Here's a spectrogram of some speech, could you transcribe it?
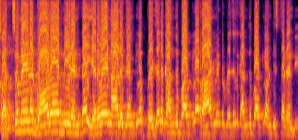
స్వచ్ఛమైన గోదావరి నీరంట ఇరవై నాలుగు గంటలు ప్రజలకు అందుబాటులో రాజమండ్రి ప్రజలకు అందుబాటులో అందిస్తాడండి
